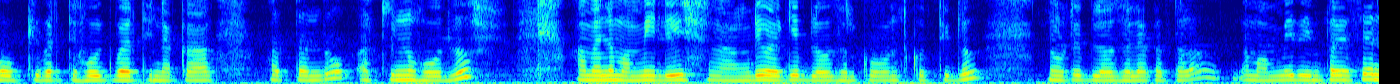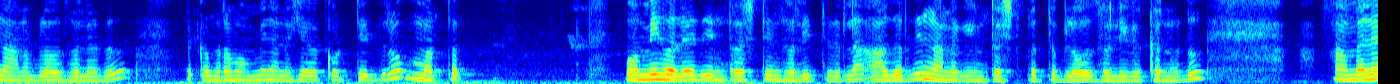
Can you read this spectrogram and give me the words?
ಹೋಗಿ ಬರ್ತೆ, ಹೋಗಿ ಬರ್ತೀನಕ್ಕ ಮತ್ತೊಂದು ಅಕ್ಕಿನೂ ಹೋದ್ಲು. ಆಮೇಲೆ ಮಮ್ಮಿ ಇಲ್ಲಿ ಅಂಗಡಿ ಒಳಗೆ ಬ್ಲೌಸ್ ಹೊಲ್ಕೊಂತ ಕೂತಿದ್ಲು. ನೋಡ್ರಿ ಬ್ಲೌಸ್ ಹೊಲಿಯಕತ್ತಾಳ. ನಮ್ಮ ಮಮ್ಮಿದು ಇಂಪ್ರೆಸ್ಸೇ ನಾನು ಬ್ಲೌಸ್ ಹೊಲಿಯೋದು. ಯಾಕಂದ್ರೆ ಮಮ್ಮಿ ನನಗೆ ಹೇಳ್ಕೊಟ್ಟಿದ್ರು. ಮತ್ತು ಮಮ್ಮಿ ಹೊಲಿಯೋದು ಇಂಟ್ರೆಸ್ಟಿಂದ ಹೊಲಿತಿದ್ರಲ್ಲ ಅದ್ರದ್ದು ನನಗೆ ಇಂಟ್ರೆಸ್ಟ್ ಬಂತು ಬ್ಲೌಸ್ ಹೊಲಿಬೇಕನ್ನೋದು. ಆಮೇಲೆ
